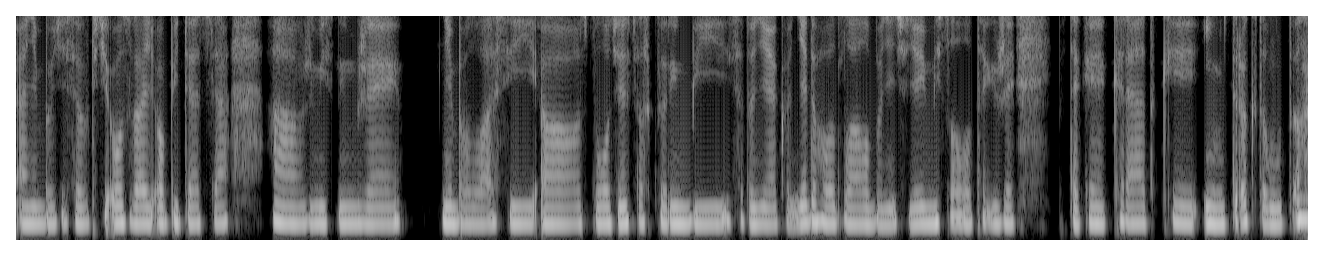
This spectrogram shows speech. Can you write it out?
a nebojte sa určite ozvať, opýtať sa a že myslím, že nebolo asi spoločenstva, s ktorým by sa to nejako nedohodlo alebo niečo nevymyslelo, takže také krátke intro k tomuto.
